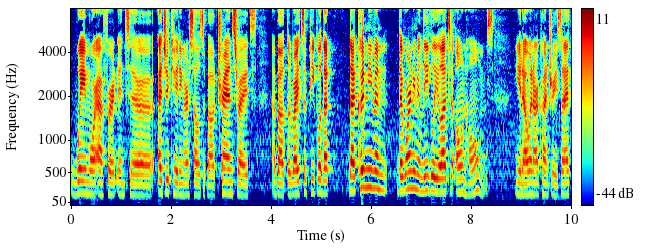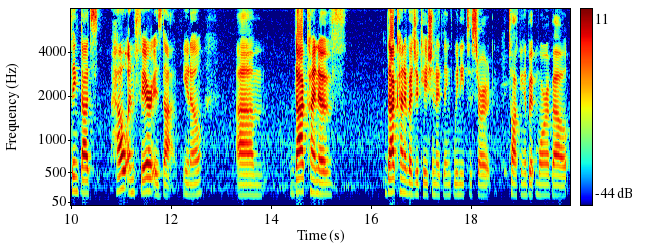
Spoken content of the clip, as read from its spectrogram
way more effort into educating ourselves about trans rights about the rights of people that that couldn't even that weren't even legally allowed to own homes, you know, in our countries. And I think that's how unfair is that, you know? Um, that kind of that kind of education, I think we need to start talking a bit more about.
